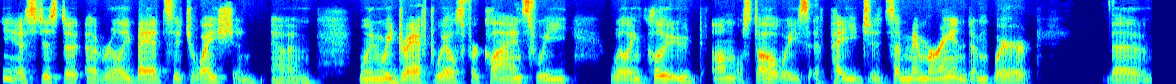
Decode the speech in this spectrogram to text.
You know, it's just a, a really bad situation. Um, when we draft wills for clients, we will include almost always a page it's a memorandum where the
